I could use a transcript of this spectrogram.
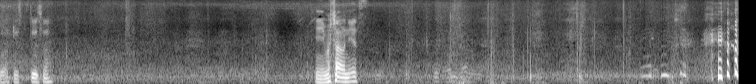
बाटो यस्तो छ। यहीँबाट आउने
